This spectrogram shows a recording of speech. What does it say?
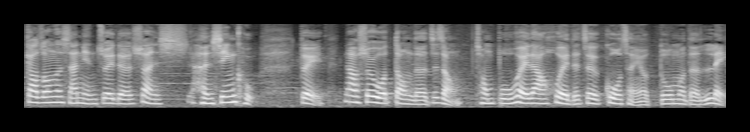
高中那三年追的算很辛苦，对，那所以我懂得这种从不会到会的这个过程有多么的累，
